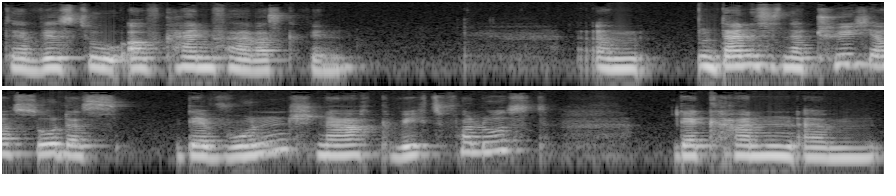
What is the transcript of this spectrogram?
Da wirst du auf keinen Fall was gewinnen. Ähm, und dann ist es natürlich auch so, dass der Wunsch nach Gewichtsverlust, der kann ähm,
